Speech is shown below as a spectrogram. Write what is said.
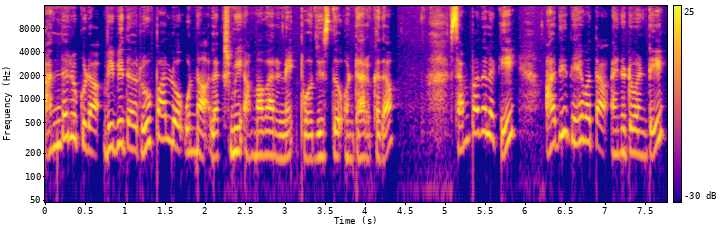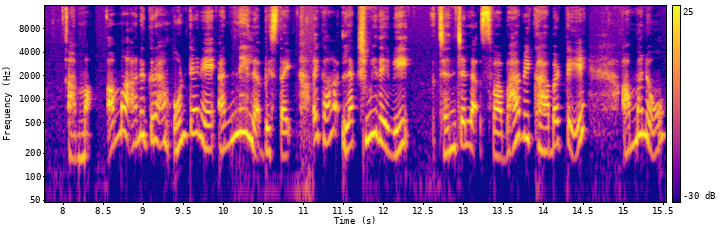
అందరూ కూడా వివిధ రూపాల్లో ఉన్న లక్ష్మీ అమ్మవారిని పూజిస్తూ ఉంటారు కదా. సంపదలకి అది దేవత అయినటువంటి అమ్మ. అమ్మ అనుగ్రహం ఉంటేనే అన్నీ లభిస్తాయి. ఇక లక్ష్మీదేవి చంచల స్వభావి కాబట్టి అమ్మను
